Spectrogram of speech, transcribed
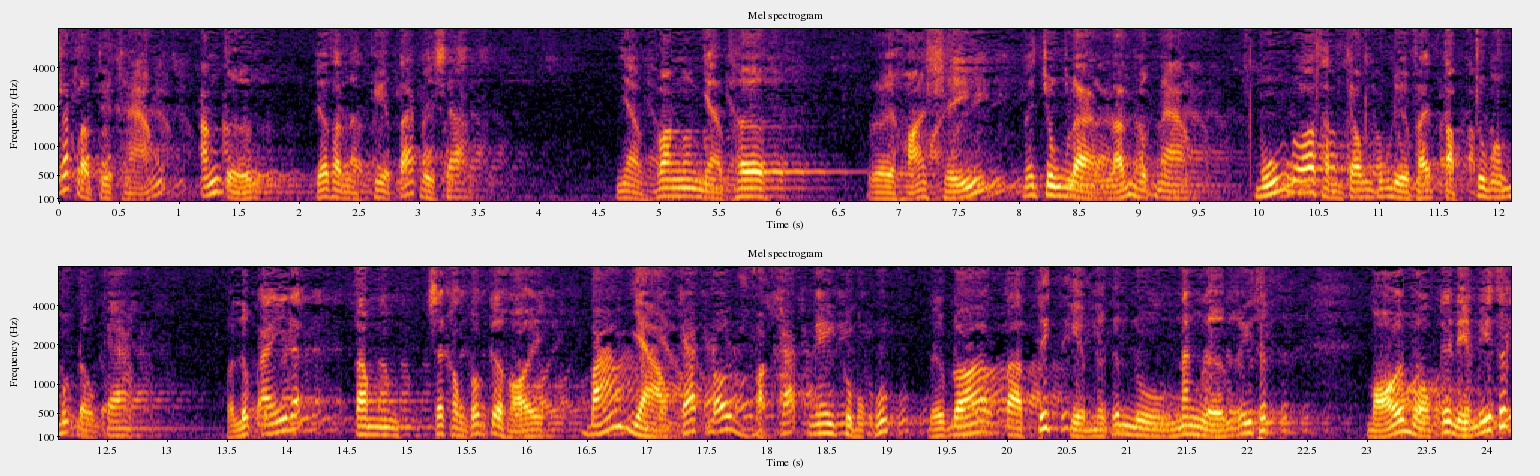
rất là tuyệt hảo ấn tượng trở thành là kiệt tác về sau. Nhà văn nhà thơ rồi họa sĩ nói chung là lĩnh vực nào muốn nó thành công cũng đều phải tập trung ở mức độ cao. Và lúc ấy đó, tâm sẽ không có cơ hội bám vào các đối vật khác ngay cùng một lúc. Được đó, ta tiết kiệm được cái nguồn năng lượng ý thức. Mỗi một cái niệm ý thức,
